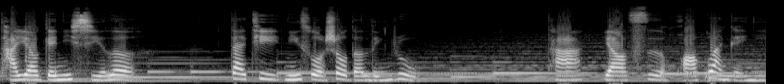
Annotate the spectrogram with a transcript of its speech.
他要给你喜乐。代替你所受的凌辱，他要赐华冠给你，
